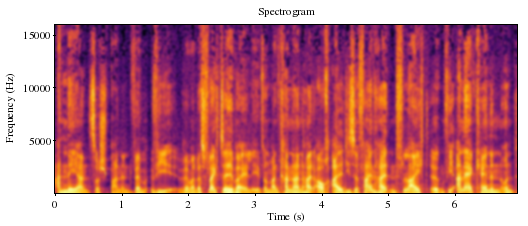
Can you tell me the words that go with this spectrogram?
annähernd so spannend, wenn, wie, wenn man das vielleicht selber erlebt. Und man kann dann halt auch all diese Feinheiten vielleicht irgendwie anerkennen und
